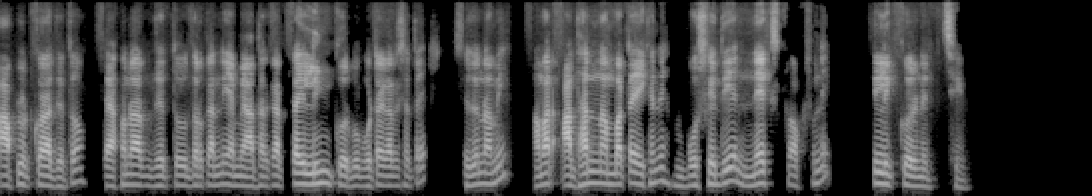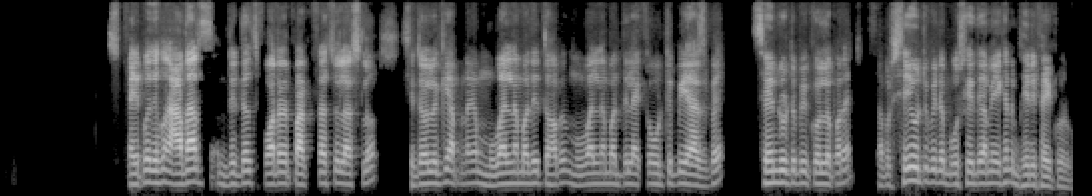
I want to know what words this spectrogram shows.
আপলোড করা যেত। এখন আর যেহেতু দরকার নেই, আমি আধার কার্ডটাই লিঙ্ক করব ভোটার কার্ডের সাথে। সেজন্য আমি আমার আধার নাম্বারটা এখানে বসিয়ে দিয়ে নেক্সট অপশনে ক্লিক করে নিচ্ছি। এরপর দেখুন আদার্স ডিটেলস পরের পার্টটা চলে আসলো। সেটা হলো কি, আপনাকে মোবাইল নাম্বার দিতে হবে। মোবাইল নাম্বার দিলে একটা ওটিপি আসবে। সেন্ড ওটিপি করলে পরে তারপর সেই ওটিপিটা বসিয়ে দিয়ে আমি এখানে ভেরিফাই করব।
